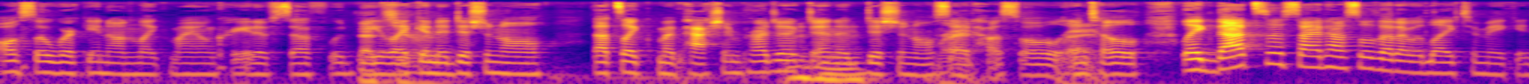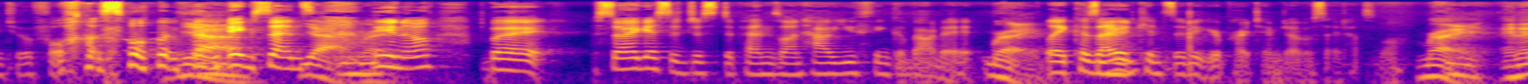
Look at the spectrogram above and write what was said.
also working on like my own creative stuff would be That's like your- Mm-hmm. an additional that's like my passion project and additional side hustle Right. until like that's a side hustle that I would like to make into a full hustle if Yeah. that makes sense. Yeah, right. You know? But so I guess it just depends on how you think about it. right, Like, because I would consider your part time job a side hustle. Right. And I,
